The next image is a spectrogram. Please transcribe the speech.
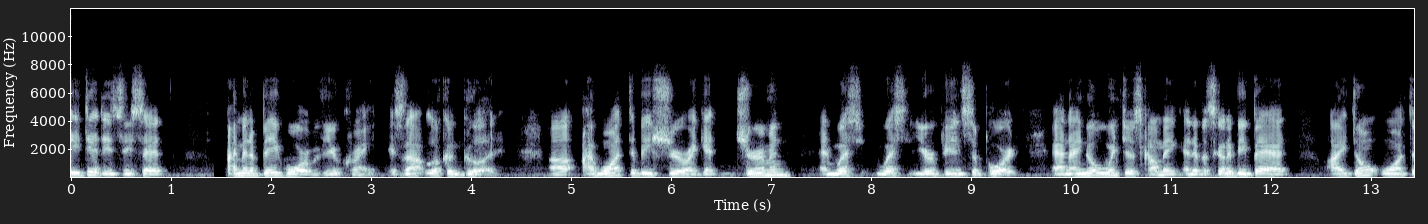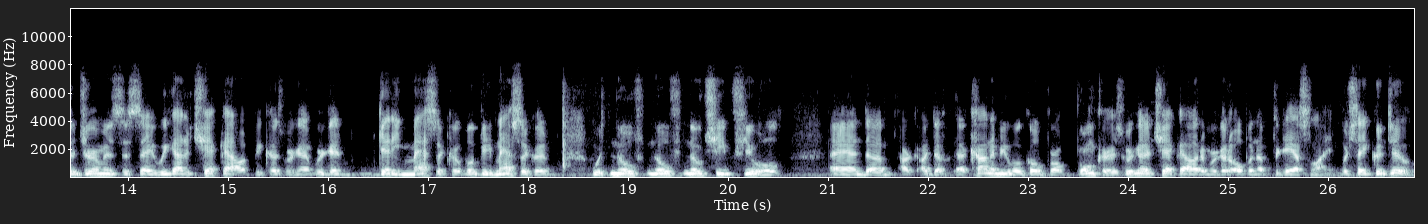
he did is he said, I'm in a big war with Ukraine. It's not looking good. Uh, I want to be sure I get German and West West European support. And I know winter's coming, and if it's going to be bad, I don't want the Germans to say we got to check out because we're going we're getting getting massacred. We'll be massacred with no no no cheap fuel, and um, our, our economy will go bonkers. We're going to check out and we're going to open up the gas line, which they could do.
